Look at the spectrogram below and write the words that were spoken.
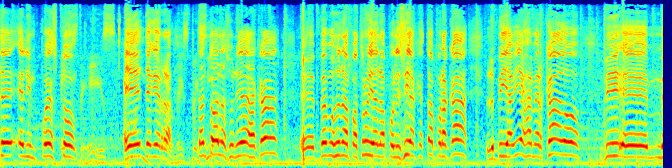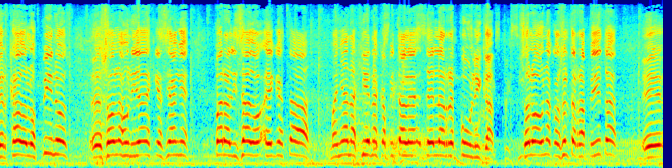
del impuesto eh, de guerra. Están todas las unidades acá, eh, vemos una patrulla de la policía que está por acá, Villavieja Mercado, eh, Mercado Los Pinos, son las unidades que se han paralizado en esta mañana aquí en la capital de la República. Solo una consulta rapidita. Eh,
